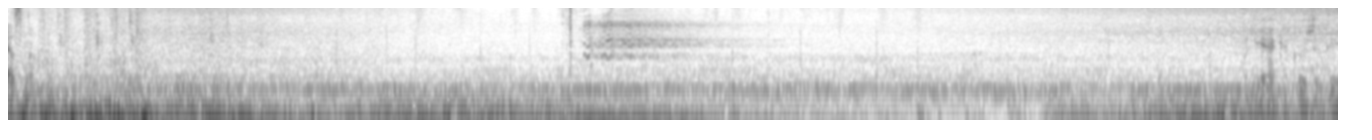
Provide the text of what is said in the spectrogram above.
я знал. Бля, какой же ты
